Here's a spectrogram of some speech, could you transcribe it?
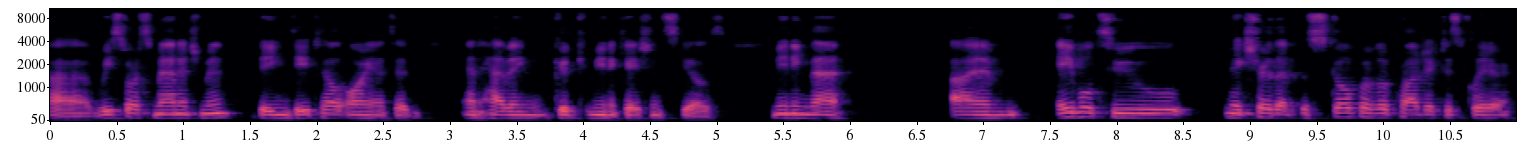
uh, resource management, being detail oriented, and having good communication skills, meaning that I'm able to make sure that the scope of a project is clear,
